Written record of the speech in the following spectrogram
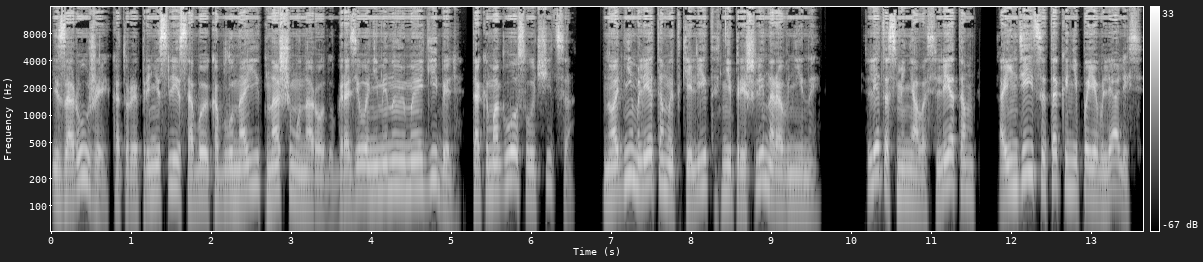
из оружий, которые принесли с собой каблунаид нашему народу, грозила неминуемая гибель, так и могло случиться. Но одним летом Иткелит не пришли на равнины. Лето сменялось летом, а индейцы так и не появлялись,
